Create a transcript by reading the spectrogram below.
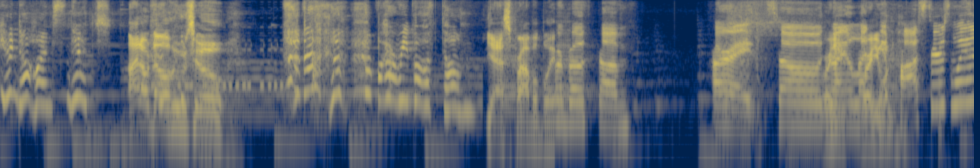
You know I'm snitch. I don't know who's who. Yes, probably. We're both dumb. All right. So Where do you- I let where the imposters win?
